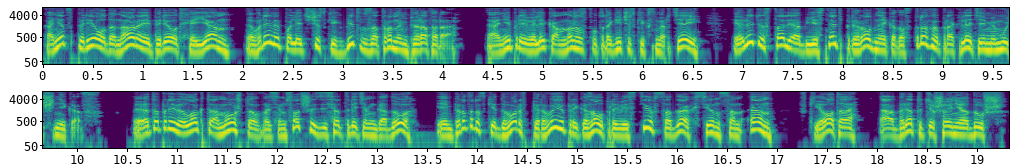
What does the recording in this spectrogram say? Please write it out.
Конец периода Нара и период Хэйян – время политических битв за трон Императора. Они привели ко множеству трагических смертей, и люди стали объяснять природные катастрофы проклятиями мучеников. Это привело к тому, что в 863 году императорский двор впервые приказал провести в садах Син-Сан-Эн в Киото обряд утешения душ.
